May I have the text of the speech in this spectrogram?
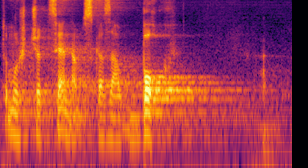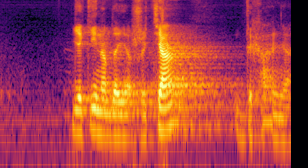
Тому що це нам сказав Бог, який нам дає життя, дихання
